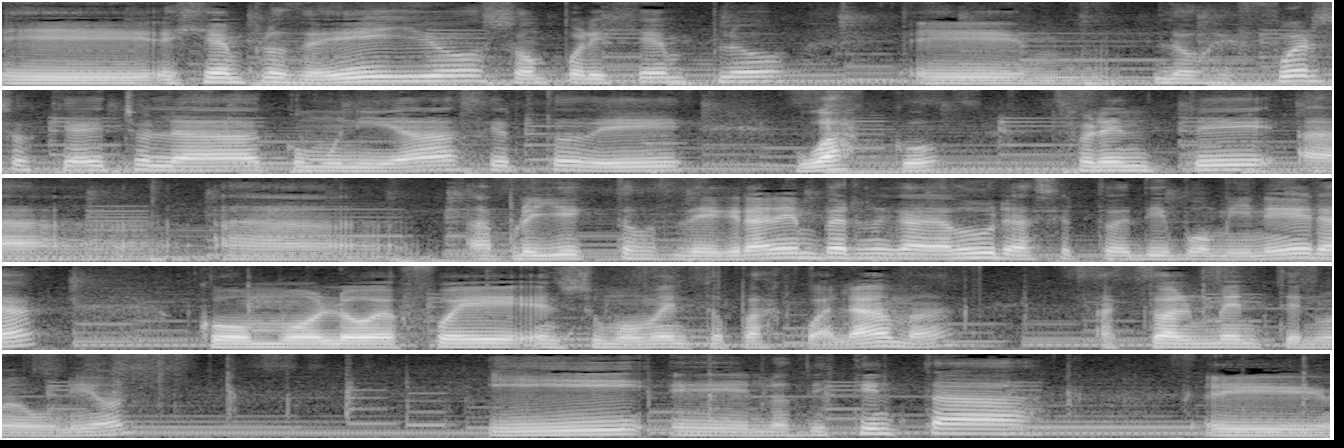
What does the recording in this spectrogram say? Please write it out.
Eh, ejemplos de ello son, por ejemplo, los esfuerzos que ha hecho la comunidad ¿cierto? de Huasco frente a, proyectos de gran envergadura ¿cierto? de tipo minera, como lo fue en su momento Pascualama, actualmente Nueva Unión, y eh, los distintos eh,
